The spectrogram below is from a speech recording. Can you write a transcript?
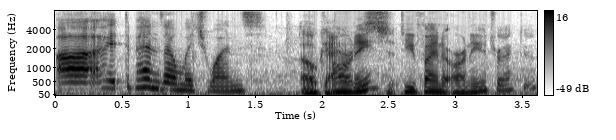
Uh, it depends on which ones. Okay. Arnie, S- do you find Arnie attractive?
